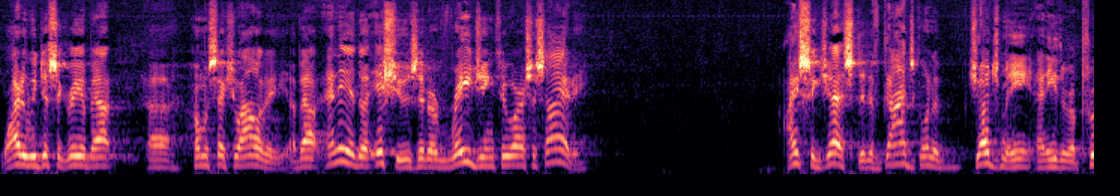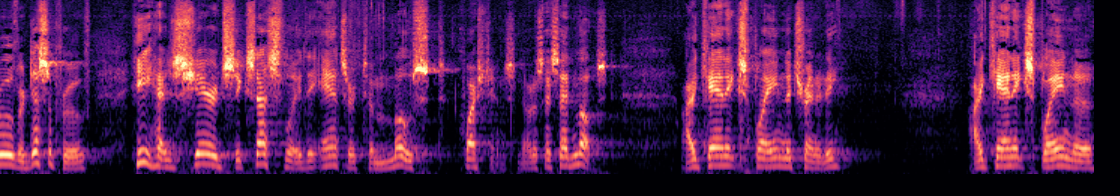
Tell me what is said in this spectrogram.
Why do we disagree about uh, homosexuality, about any of the issues that are raging through our society. I suggest that if God's going to judge me and either approve or disapprove, He has shared successfully the answer to most questions. Notice I said most. I can't explain the Trinity. I can't explain the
